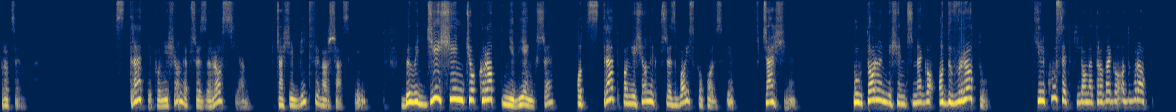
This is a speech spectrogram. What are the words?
procentach. Straty poniesione przez Rosjan w czasie Bitwy Warszawskiej były dziesięciokrotnie większe od strat poniesionych przez wojsko polskie w czasie półtora miesięcznego odwrotu, kilkuset kilometrowego odwrotu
